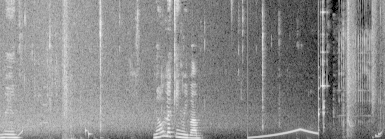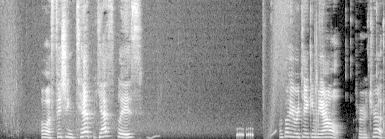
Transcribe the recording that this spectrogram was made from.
Man. No licking me. Oh, a fishing tip? Yes, please. I thought you were taking me out for a trip.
